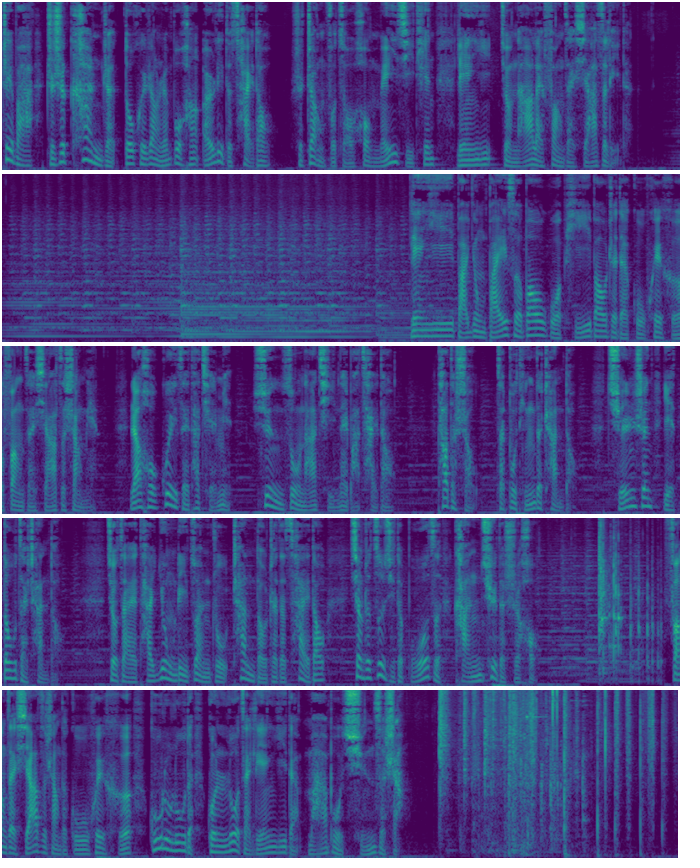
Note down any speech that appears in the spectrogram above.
这把只是看着都会让人不寒而栗的菜刀，是丈夫走后没几天，涟漪就拿来放在匣子里的。涟漪把用白色包裹皮包着的骨灰盒放在匣子上面，然后跪在他前面，迅速拿起那把菜刀，他的手在不停的颤抖，全身也都在颤抖。就在他用力攥住颤抖着的菜刀，向着自己的脖子砍去的时候，放在匣子上的骨灰盒咕噜噜的滚落在涟漪的麻布裙子上。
